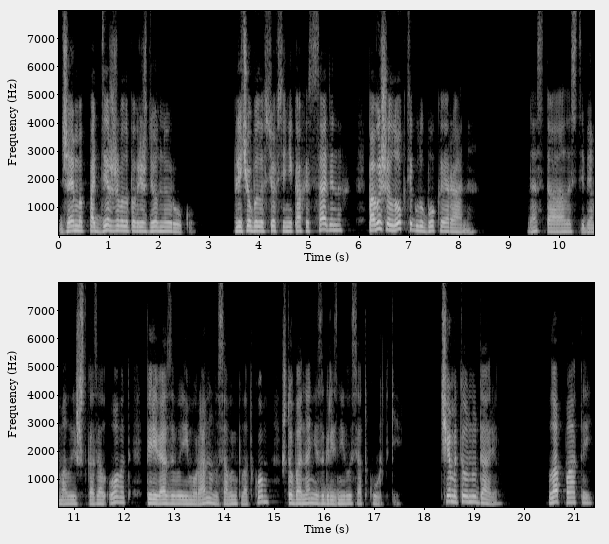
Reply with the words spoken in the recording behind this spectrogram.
Джемма поддерживала поврежденную руку. Плечо было все в синяках и ссадинах, повыше локтя глубокая рана. «Досталось тебе, малыш», — сказал Овод, перевязывая ему рану носовым платком, чтобы она не загрязнилась от куртки. «Чем это он ударил?» «Лопатой».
